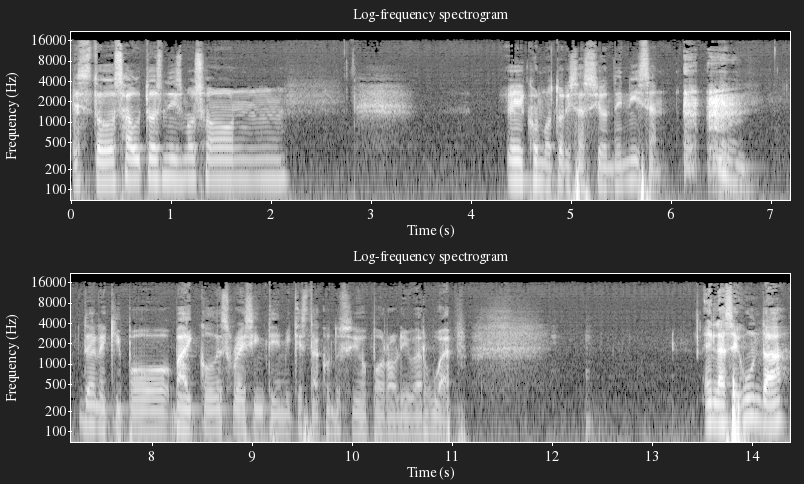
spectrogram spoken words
estos autos mismos son eh, con motorización de Nissan del equipo Bicycles Racing Team y que está conducido por Oliver Webb. En la segunda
